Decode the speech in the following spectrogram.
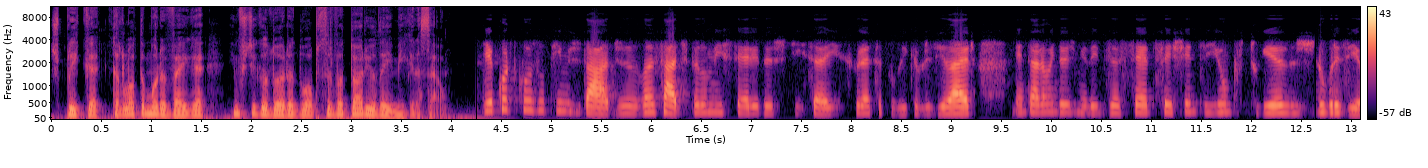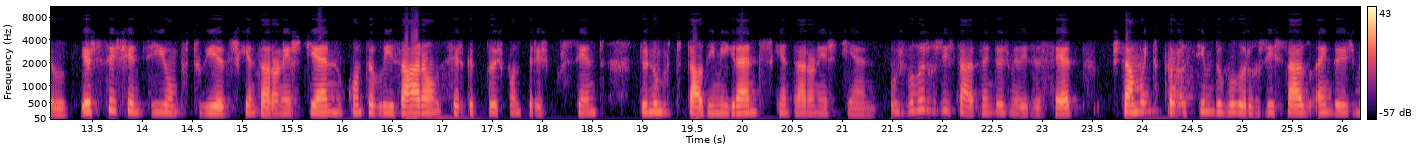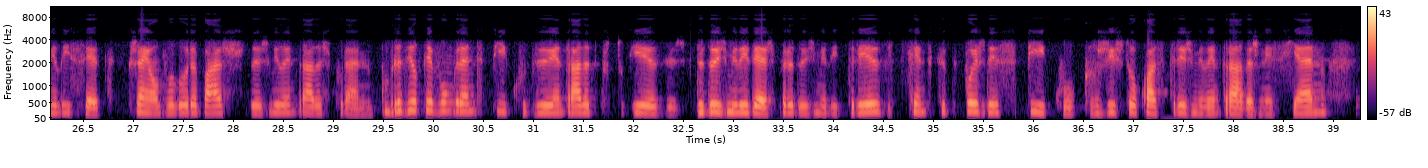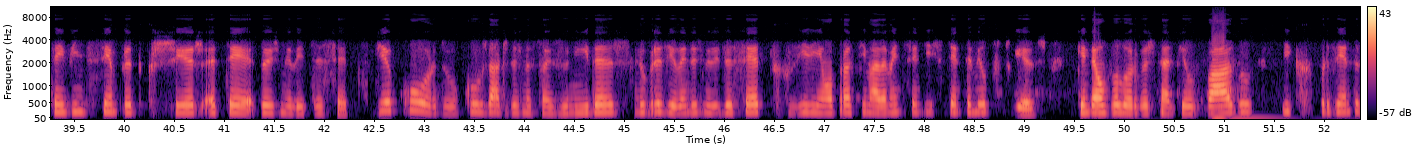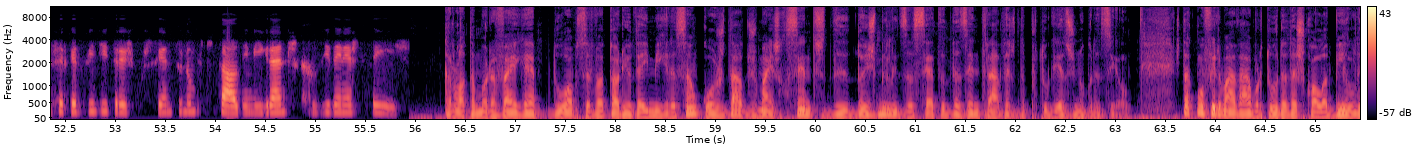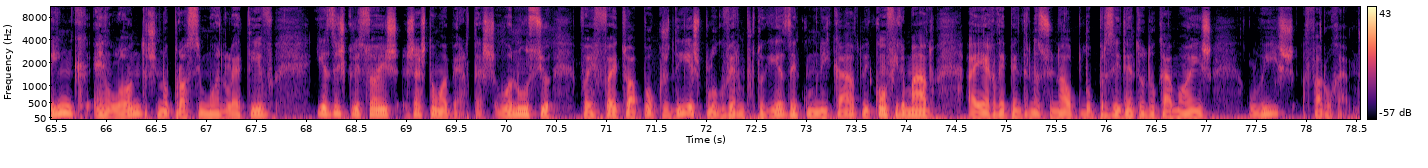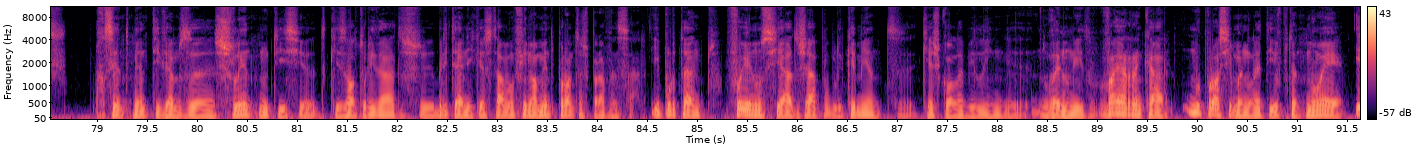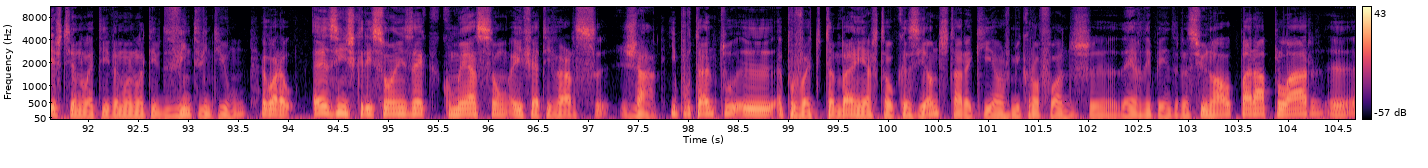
explica Carlota Moura Veiga, investigadora do Observatório da Imigração. De acordo com os últimos dados lançados pelo Ministério da Justiça e Segurança Pública brasileiro, entraram em 2017 601 portugueses no Brasil. Estes 601 portugueses que entraram neste ano contabilizaram cerca de 2,3% do número total de imigrantes que entraram neste ano. Os valores registados em 2017 está muito próximo do valor registrado em 2007, que já é um valor abaixo das mil entradas por ano. O Brasil teve um grande pico de entrada de portugueses de 2010 para 2013 2013, sendo que depois desse pico, que registrou quase 3 mil entradas nesse ano, tem vindo sempre a decrescer até 2017. De acordo com os dados das Nações Unidas, no Brasil, em 2017, residiam aproximadamente 170 mil portugueses, que ainda é um valor bastante elevado e que representa cerca de 23% do número total de imigrantes que residem neste país. Carlota Moura Veiga, do Observatório da Imigração, com os dados mais recentes de 2017 das entradas de portugueses no Brasil. Está confirmada a abertura da escola Bilingue em Londres no próximo ano letivo e as inscrições já estão abertas. O anúncio foi feito há poucos dias pelo governo português em comunicado e confirmado à RDP Internacional pelo presidente do Camões, Luís Faro Ramos. Recentemente tivemos a excelente notícia de que as autoridades eh, britânicas estavam finalmente prontas para avançar. E, portanto, foi anunciado já publicamente que a escola bilingue no Reino Unido vai arrancar no próximo ano letivo, portanto, não é este ano letivo, é no ano letivo de 2021. Agora, as inscrições é que começam a efetivar-se já. E, portanto, eh, aproveito também esta ocasião de estar aqui aos microfones eh, da RDP Internacional para apelar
